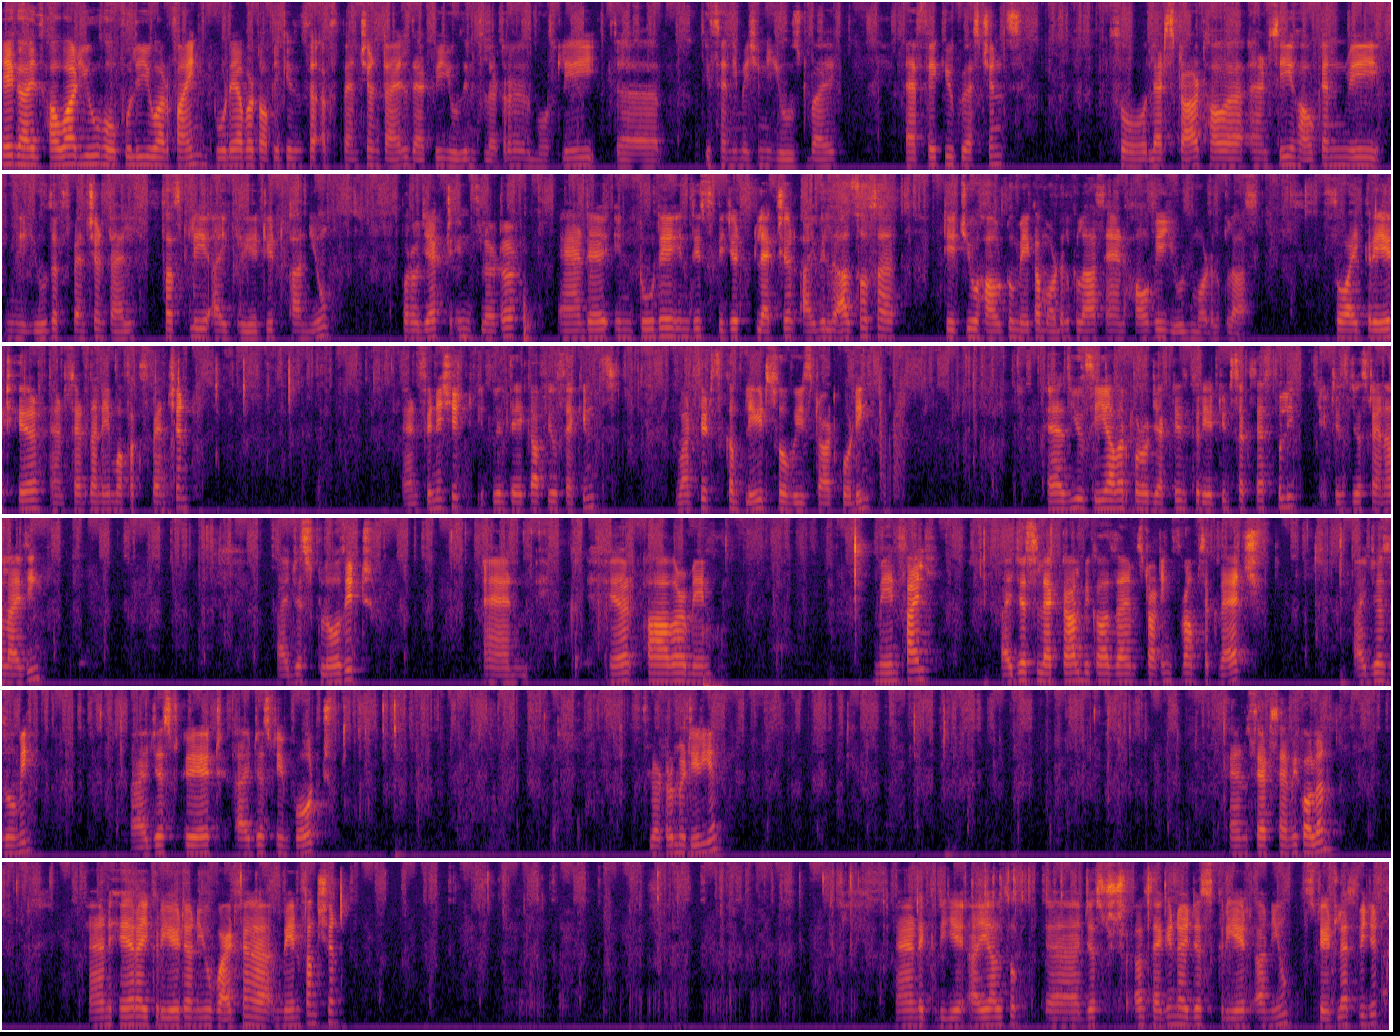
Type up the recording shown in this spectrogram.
Hey guys, how are you? Hopefully you are fine. Today our topic is expansion tile that we use in Flutter. Mostly the this animation used by FAQ questions. So let's start how and see how can we use expansion tile. Firstly, I created a new project in Flutter and uh, in today in this widget lecture I will also teach you how to make a model class and how we use model class so I create here and set the name of expansion and finish it. It will take a few seconds. Once it's complete so we start coding. As you see our project is created successfully. It is just analyzing. I just close it. And here our main main file. I just select all because I am starting from scratch. I just zoom in. I just create I just import flutter material. And set semicolon. And here I create a new white uh, main function. And create I also uh, just a second I just create a new stateless widget.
